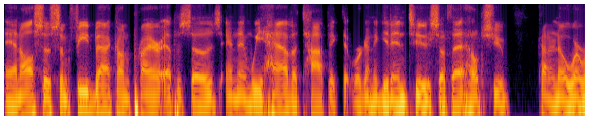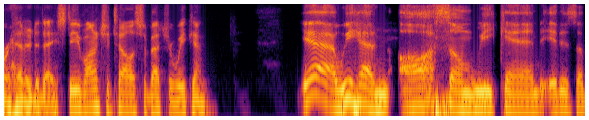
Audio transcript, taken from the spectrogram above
and also some feedback on prior episodes. And then we have a topic that we're going to get into. So if that helps you kind of know where we're headed today, Steve, why don't you tell us about your weekend? Yeah, we had an awesome weekend. It is a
